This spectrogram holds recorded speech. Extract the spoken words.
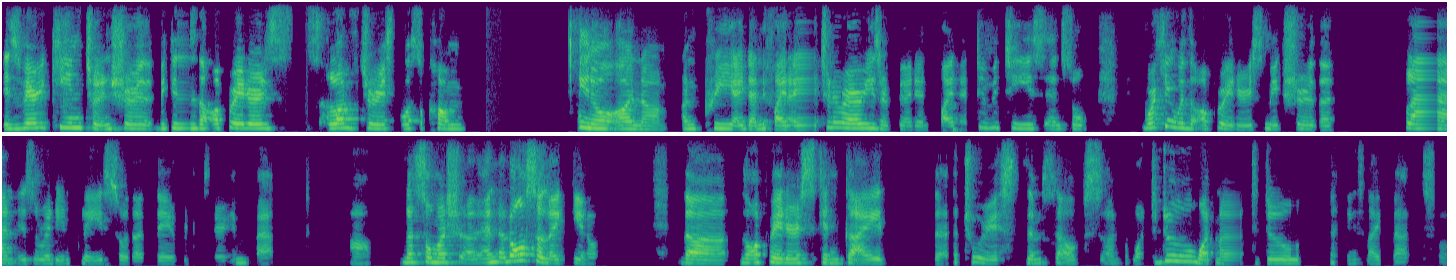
is very keen to ensure because the operators, a lot of tourists also come, you know, on um, on pre-identified itineraries or pre-identified activities, and so working with the operators make sure that plan is already in place so that they reduce their impact. Uh, not so much, uh, and and also like you know, the the operators can guide the, the tourists themselves on what to do, what not to do, and things like that. So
